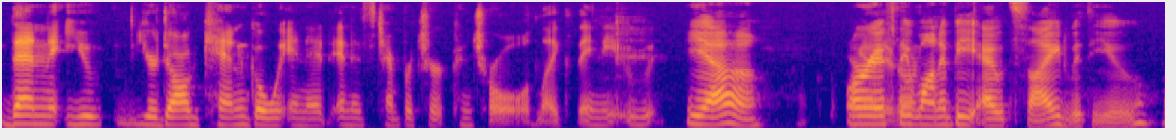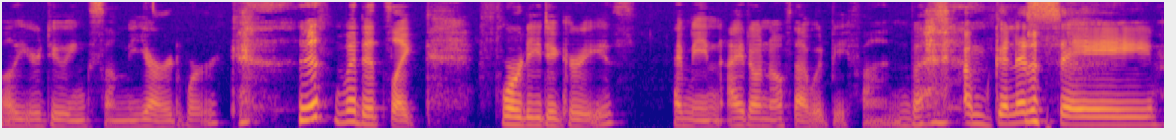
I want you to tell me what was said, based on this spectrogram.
then you your dog can go in it and it's temperature controlled. Like they need Yeah. Or Yeah, if they want to be outside with you while you're doing some yard work, but it's like 40 degrees. I mean, I don't know if that would be fun, but I'm gonna say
